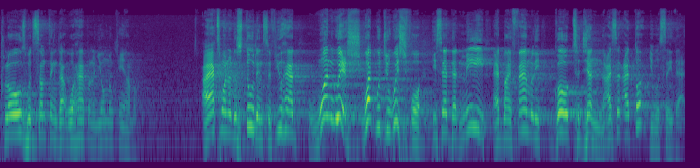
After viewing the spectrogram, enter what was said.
close with something that will happen in Yom Qiyamah. I asked one of the students, if you had one wish, what would you wish for? He said that me and my family go to Jannah. I said, I thought you would say that.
